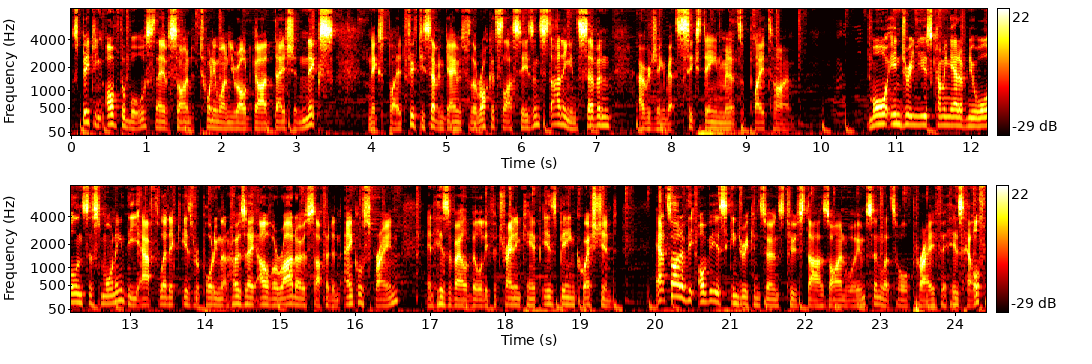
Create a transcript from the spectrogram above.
Speaking of the Wolves, they have signed 21 year old guard Daishen Nix. Nix played 57 games for the Rockets last season, starting in 7, averaging about 16 minutes of playtime. More injury news coming out of New Orleans this morning. The Athletic is reporting that Jose Alvarado suffered an ankle sprain, and his availability for training camp is being questioned. Outside of the obvious injury concerns to star Zion Williamson, let's all pray for his health,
